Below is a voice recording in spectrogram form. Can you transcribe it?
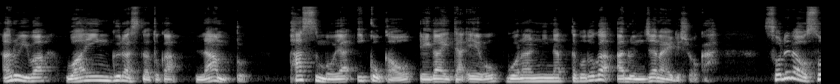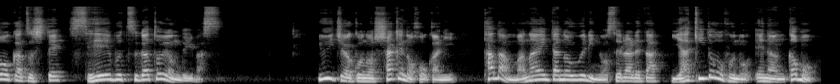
あるいはワイングラスだとかランプ、パスモやイコカを描いた絵をご覧になったことがあるんじゃないでしょうか。それらを総括して生物画と呼んでいます。唯一はこの鮭の他に、ただまな板の上に乗せられた焼き豆腐の絵なんかも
